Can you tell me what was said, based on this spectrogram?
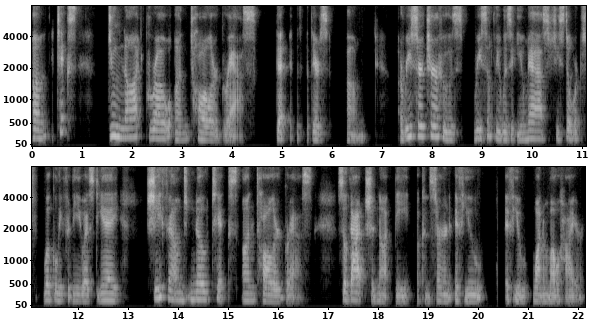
Um, ticks do not grow on taller grass. That there's um, a researcher who's recently was at UMass. She still works locally for the USDA. She found no ticks on taller grass. So that should not be a concern if you if you want to mow higher.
